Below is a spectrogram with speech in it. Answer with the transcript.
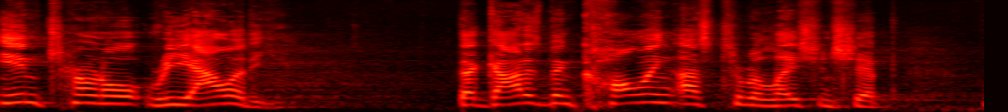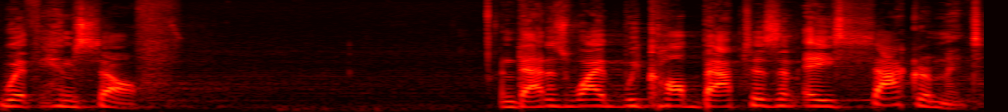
internal reality that God has been calling us to relationship with Himself. And that is why we call baptism a sacrament.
